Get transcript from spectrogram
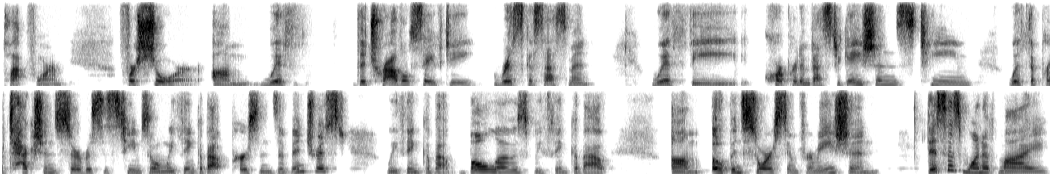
platform for sure um, with the travel safety risk assessment, with the corporate investigations team, with the protection services team. So when we think about persons of interest, we think about BOLOs, we think about um, open source information. This is one of my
